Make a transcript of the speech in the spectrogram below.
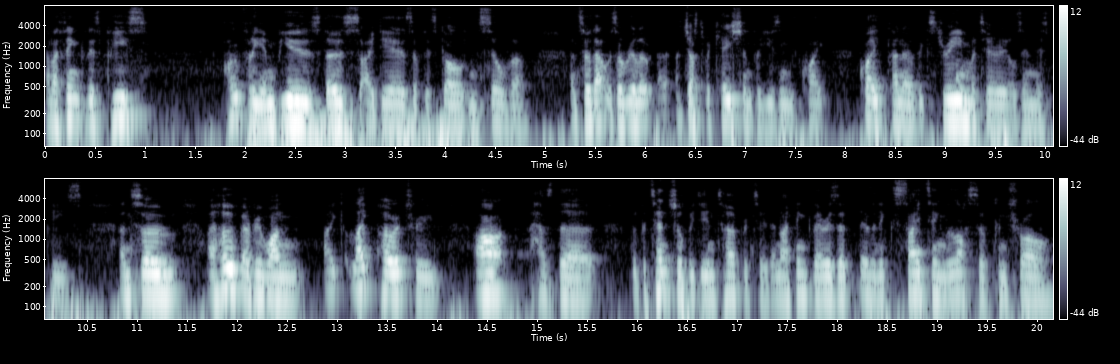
and I think this piece hopefully imbues those ideas of this gold and silver and so that was a real a justification for using these quite, quite kind of extreme materials in this piece. And so I hope everyone, like, like poetry, art has the, the potential be interpreted. And I think there is a, there's an exciting loss of control.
